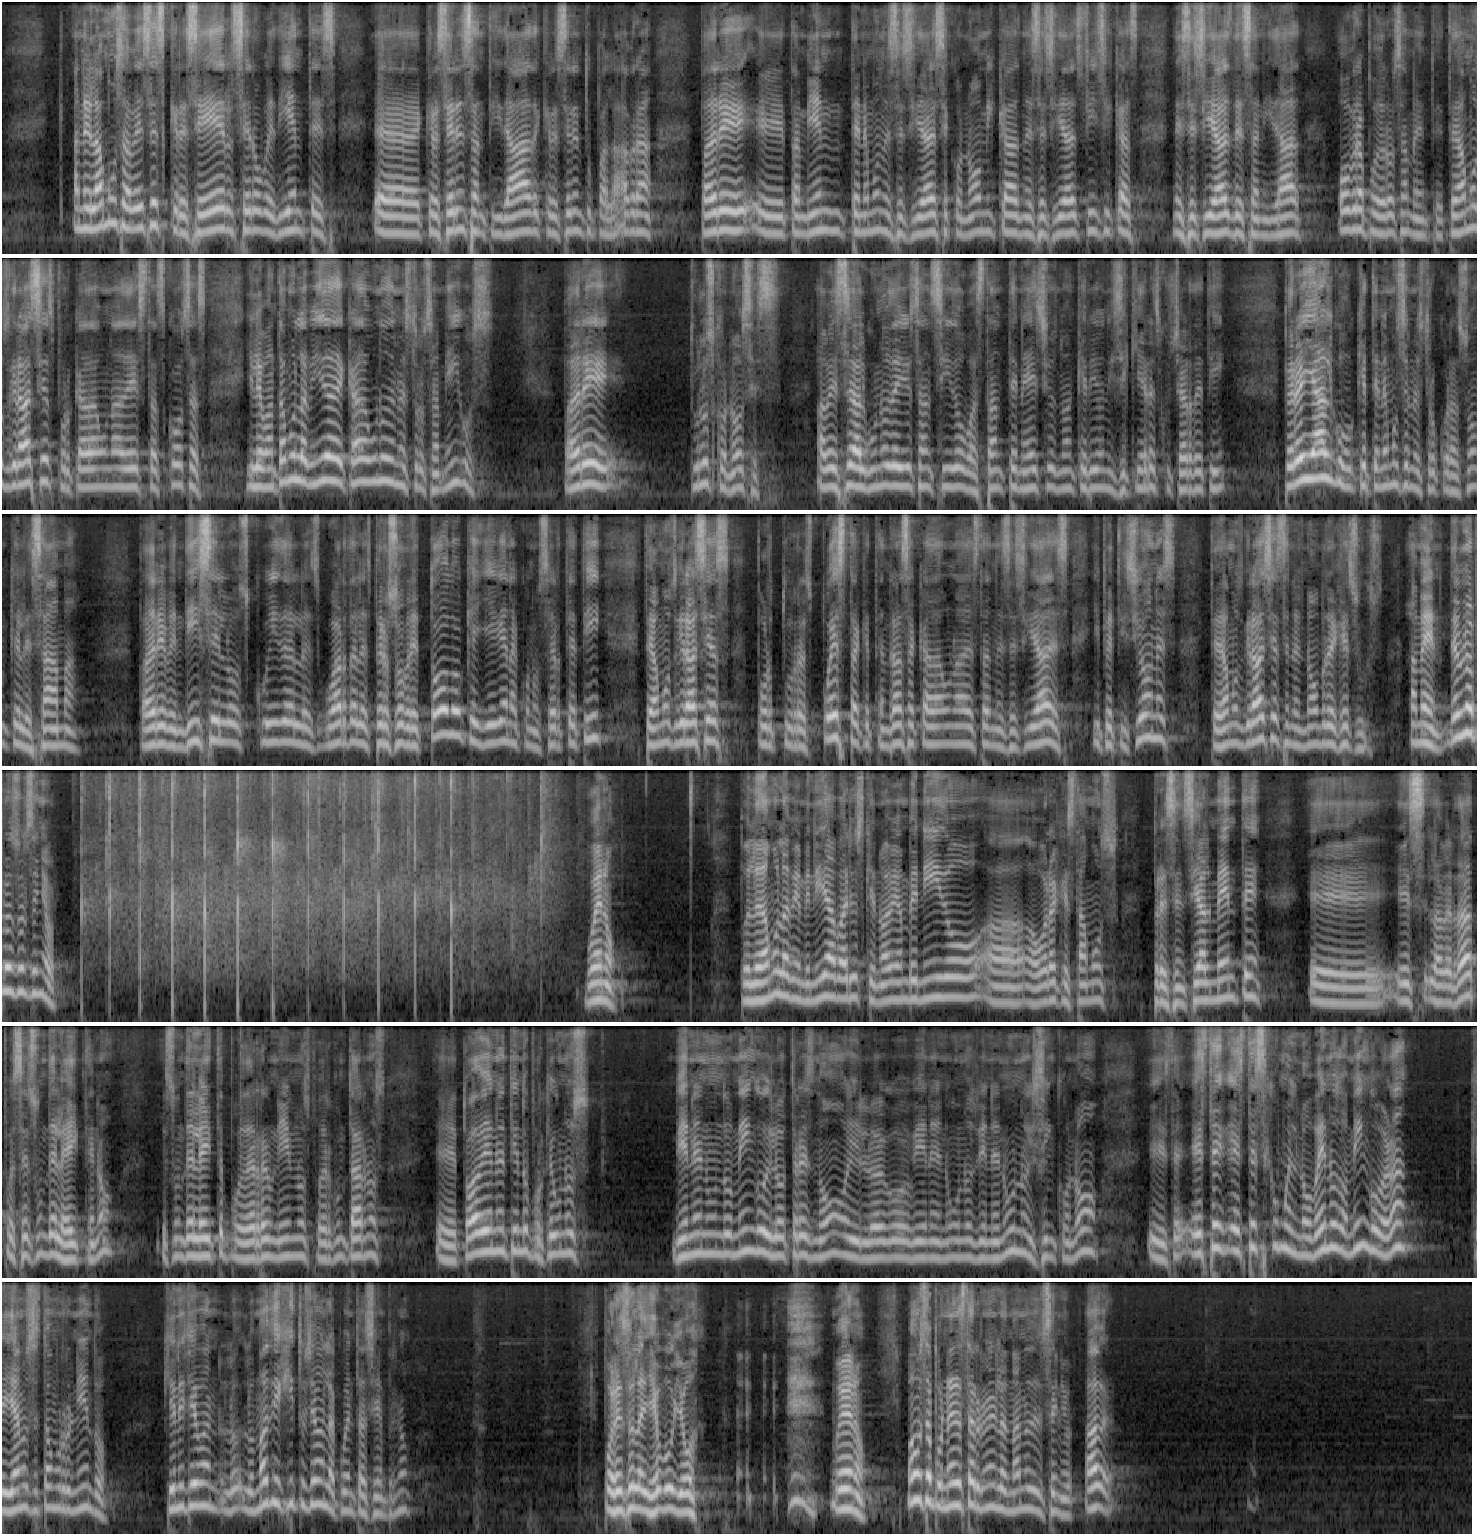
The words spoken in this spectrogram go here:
Anhelamos a veces crecer, ser obedientes, eh, crecer en santidad, crecer en tu palabra. Padre, eh, también tenemos necesidades económicas, necesidades físicas, necesidades de sanidad obra poderosamente. Te damos gracias por cada una de estas cosas y levantamos la vida de cada uno de nuestros amigos. Padre, tú los conoces. A veces algunos de ellos han sido bastante necios, no han querido ni siquiera escuchar de ti. Pero hay algo que tenemos en nuestro corazón que les ama. Padre, bendícelos, cuídales, guárdales, pero sobre todo que lleguen a conocerte a ti. Te damos gracias por tu respuesta que tendrás a cada una de estas necesidades y peticiones te damos gracias en el nombre de Jesús. Amén. Den un aplauso al Señor. Bueno, pues le damos la bienvenida a varios que no habían venido ahora que estamos presencialmente. Eh, es la verdad, pues es un deleite, ¿no? Es un deleite poder reunirnos, poder juntarnos. Eh, todavía no entiendo por qué unos vienen un domingo y los tres no, y luego vienen unos, vienen uno y cinco no. Este, este, este, es como el noveno domingo, ¿verdad? Que ya nos estamos reuniendo. ¿Quiénes llevan? Los, más viejitos llevan la cuenta siempre, ¿no? Por eso la llevo yo. bueno, vamos a poner esta reunión en las manos del Señor. A ver.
